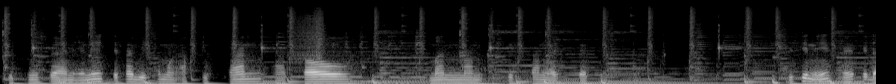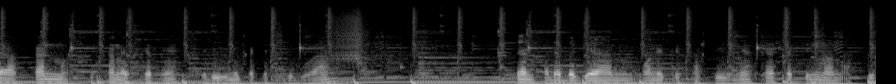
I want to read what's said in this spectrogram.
Di penyesuaian ini kita bisa mengaktifkan atau menonaktifkan live chatnya. Di sini saya tidak akan mengaktifkan live chatnya, jadi ini checklist dibuang. Dan pada bagian monetisasinya saya setting nonaktif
